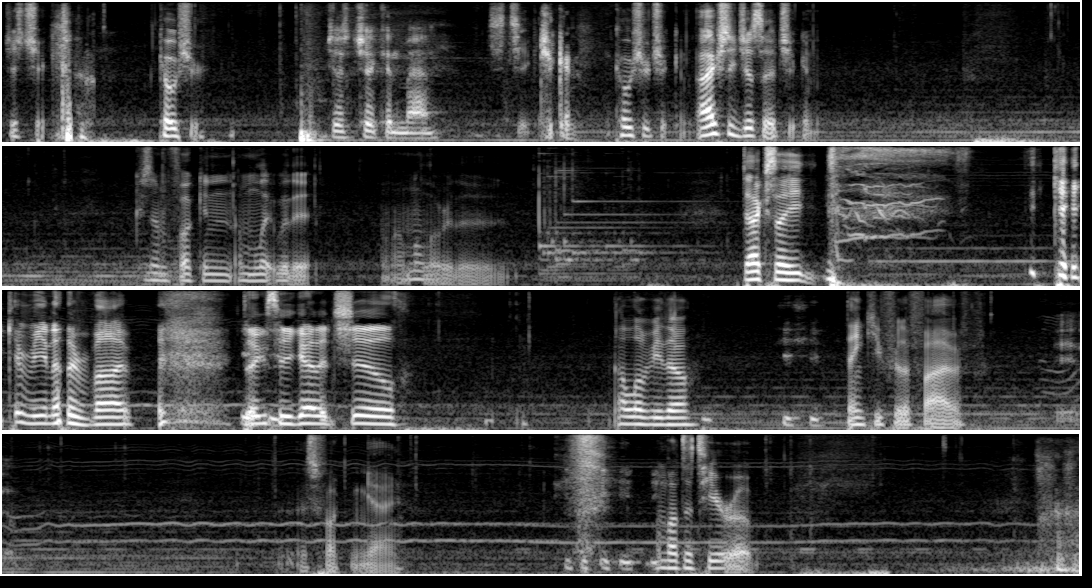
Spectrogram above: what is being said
Just chicken. Kosher. Just chicken, man. Just chicken. Chicken. Kosher chicken. I actually just said chicken. Cause I'm fucking I'm lit with it. I'm gonna lower the. Dex, I. you can't give me another vibe. Dex, you gotta chill. I love you though. Thank you for the five. This fucking guy. I'm about to tear up.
